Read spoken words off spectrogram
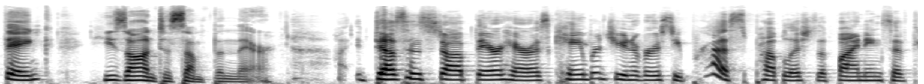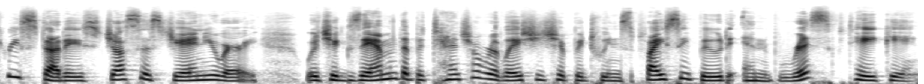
think he's on to something there. It doesn't stop there, Harris. Cambridge University Press published the findings of three studies just this January, which examined the potential relationship between spicy food and risk taking.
